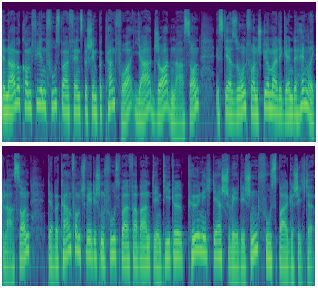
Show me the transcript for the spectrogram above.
Der Name kommt vielen Fußballfans bestimmt bekannt vor. Ja, Jordan Larsson ist der Sohn von Stürmerlegende Henrik Larsson. Der bekam vom schwedischen Fußballverband den Titel König der schwedischen Fußballgeschichte.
